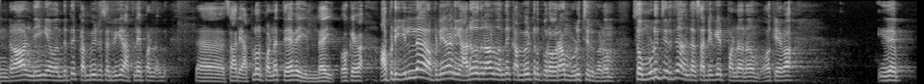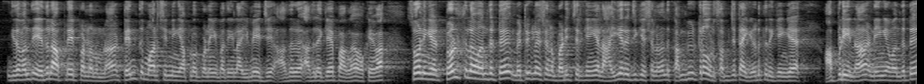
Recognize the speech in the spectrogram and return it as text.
என்றால் நீங்கள் வந்துட்டு கம்ப்யூட்டர் சர்டிஃபிகேட் அப்ளை பண்ண சாரி அப்லோட் பண்ண தேவையில்லை. ஓகேவா அப்படி இல்லை அப்படின்னா நீங்கள் அறுபது நாள் வந்து கம்ப்யூட்டர் ப்ரோக்ராம் முடிச்சிருக்கணும். ஸோ முடிச்சிருச்சு அந்த சர்டிஃபிகேட் பண்ணணும். ஓகேவா இதை இதை வந்து எதில் அப்டேட் பண்ணணும்னா டென்த்து மார்ச் நீங்கள் அப்லோட் பண்ணீங்க பார்த்தீங்களா இமேஜ் அதில் அதில் கேட்பாங்க. ஓகேவா ஸோ நீங்கள் டுவெல்த்தில் வந்துட்டு மெட்ரிகுலேஷனை படிச்சிருக்கீங்க இல்லை ஹையர் எஜுகேஷனில் வந்து கம்ப்யூட்டரை ஒரு சப்ஜெக்டாக எடுத்திருக்கீங்க அப்படின்னா நீங்கள் வந்துட்டு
